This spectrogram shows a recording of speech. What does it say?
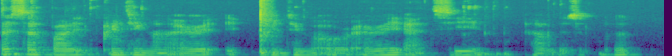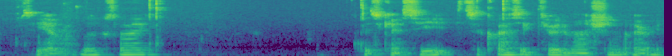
let's start by printing an array, printing our array and see how this look, see how it looks like. As you can see, it's a classic two-dimensional array.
